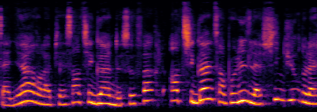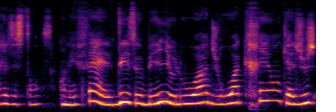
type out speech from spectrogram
D'ailleurs, dans la pièce Antigone de Sophocle, Antigone symbolise la figure de la résistance. En effet, elle désobéit aux lois du roi Créon qu'elle juge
